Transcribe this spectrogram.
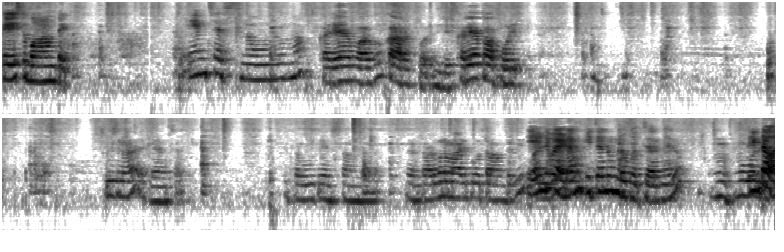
టేస్ట్ బాగుంటాయి. ఏం చేస్తున్నావు అమ్మా కరివేపాకు కారం పొడి. ఇది కరివేపాకు పొడి. చూసినా ఇట్లా సార్ ఇట్లా ఊపేస్తా ఉండాలి. అడుగున మాడిపోతా ఉంటుంది. ఏంటి మేడం? కిచెన్ రూమ్లోకి వచ్చారు మీరు? తింటావా?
